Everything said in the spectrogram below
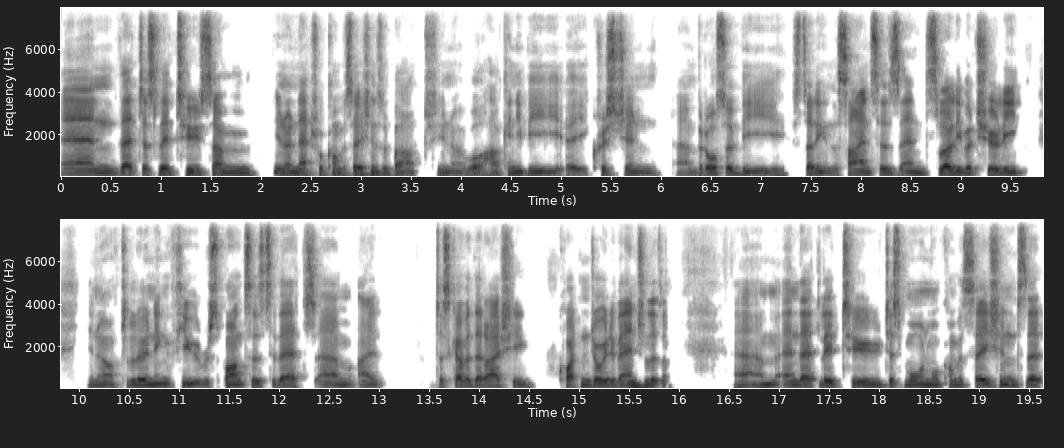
And that just led to some, you know, natural conversations about, you know, well, how can you be a Christian, um, but also be studying the sciences? And slowly but surely, you know, after learning a few responses to that, um, I discovered that I actually quite enjoyed evangelism. Um, and that led to just more and more conversations that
